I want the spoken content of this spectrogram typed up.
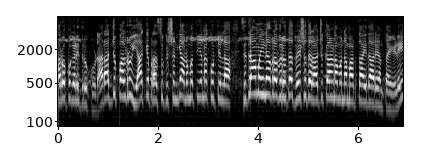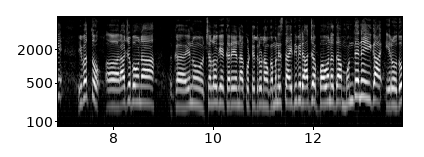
ಆರೋಪಗಳಿದ್ರು ಕೂಡ ರಾಜ್ಯಪಾಲರು ಯಾಕೆ ಪ್ರಾಸಿಕ್ಯೂಷನ್ಗೆ ಅನುಮತಿಯನ್ನ ಕೊಟ್ಟಿಲ್ಲ? ಸಿದ್ದರಾಮಯ್ಯನವರ ವಿರುದ್ಧ ದ್ವೇಷದ ರಾಜಕಾರಣವನ್ನ ಮಾಡ್ತಾ ಇದ್ದಾರೆ ಅಂತ ಹೇಳಿ ಇವತ್ತು ರಾಜಭವನ ಕ, ಏನು ಚಲೋಗೆ ಕರೆಯನ್ನು ಕೊಟ್ಟಿದ್ರು ನಾವು ಗಮನಿಸ್ತಾ ಇದ್ದೀವಿ. ರಾಜಭವನದ ಮುಂದೆನೇ ಈಗ ಇರೋದು.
